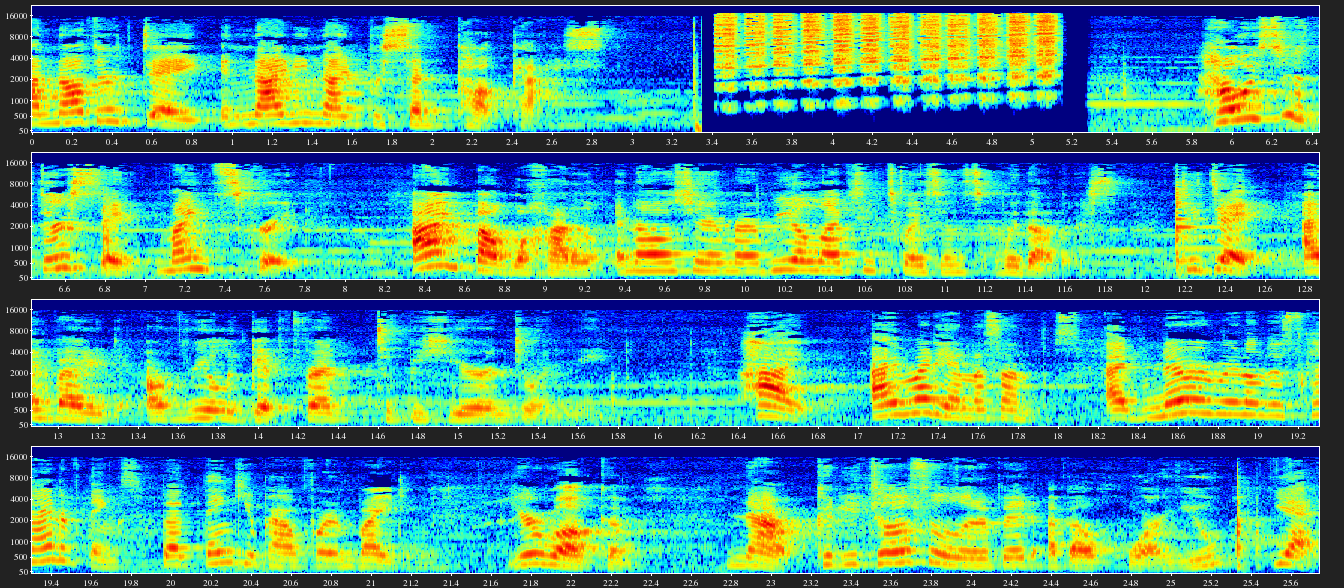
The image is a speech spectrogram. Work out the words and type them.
another day in 99% podcast. How is your Thursday? Mine's great. I'm Pau Guajardo and I will share my real life situations with others. Today, I invited a really good friend to be here and join me. Hi, I'm Mariana Santos. I've never been on this kind of things, but thank you, Pau, for inviting me. You're welcome. Now, could you tell us a little bit about who are you? Yes,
